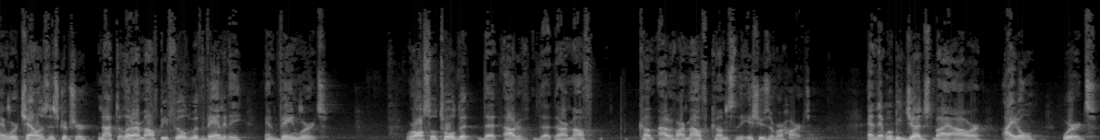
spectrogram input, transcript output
And we're challenged in scripture not to let our mouth be filled with vanity and vain words. We're also told that, that out of, that our mouth come, out of our mouth comes the issues of our heart. And that we'll be judged by our idle words.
